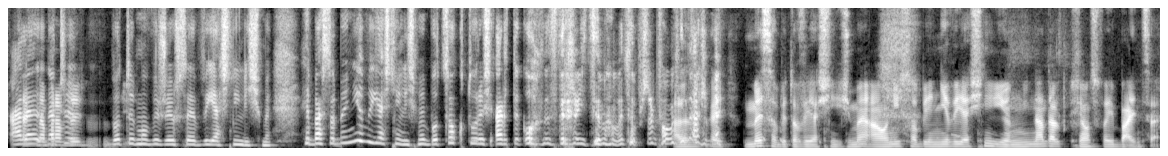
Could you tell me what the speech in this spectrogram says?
Ale Tak naprawdę- znaczy, bo ty mówisz, że już sobie wyjaśniliśmy. Chyba sobie nie wyjaśniliśmy, bo co któryś artykuł ze strażnicy mamy to Ale przypominane. zaczekaj, my sobie to wyjaśniliśmy, a oni sobie nie wyjaśnili. Oni nadal tkwią w swojej bańce.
